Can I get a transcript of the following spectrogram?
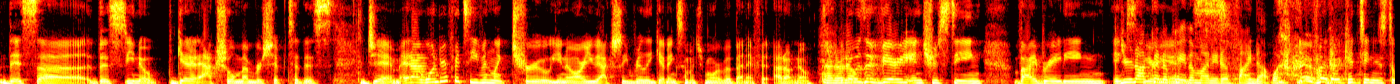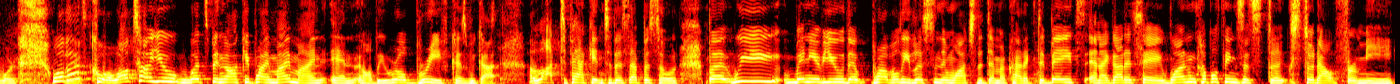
this uh this you know get an actual membership to this gym. And i wonder if it's even like true you know? Are you actually really getting so much more of a benefit? I don't know. I don't but know. it was a very interesting vibrating experience. you're not going to pay the money to find out whether, yeah. whether it continues to work. Well that's yeah. cool. Well, i'll tell you what's been occupying my mind and i'll be real brief because we got a lot to pack into this episode. But we many of you that probably listened and watched the democratic debates and i gotta say one couple things that st- stood out for me.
